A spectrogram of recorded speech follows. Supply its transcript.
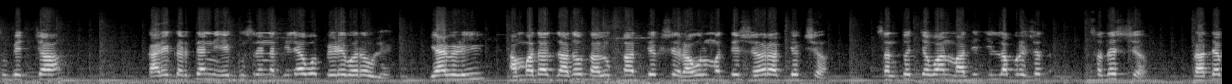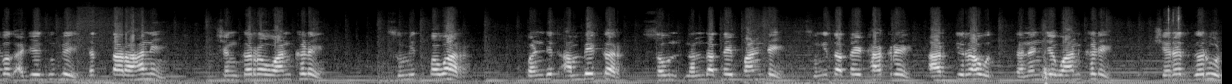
शुभेच्छा कार्यकर्त्यांनी एक दुसऱ्यांना दिल्या व पेढे भरवले. यावेळी अंबादास जाधव तालुका अध्यक्ष राहुल मते शहर अध्यक्ष संतोष चव्हाण माजी जिल्हा परिषद सदस्य प्राध्यापक अजय दुबे दत्ता रहाणे शंकरराव वानखडे सुमित पवार पंडित आंबेकर सौ नंदाताई पांडे सुनीताताई ठाकरे आरती राऊत धनंजय वानखडे शरद गरुड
